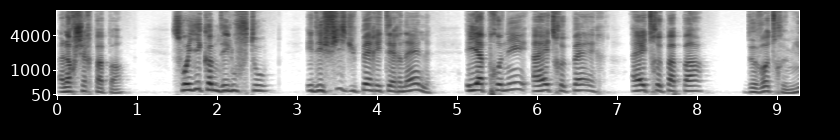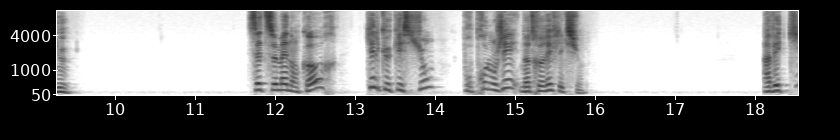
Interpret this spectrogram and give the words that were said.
Alors, cher papa, soyez comme des louveteaux et des fils du Père éternel, et apprenez à être père, à être papa, de votre mieux. Cette semaine encore, quelques questions pour prolonger notre réflexion. Avec qui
